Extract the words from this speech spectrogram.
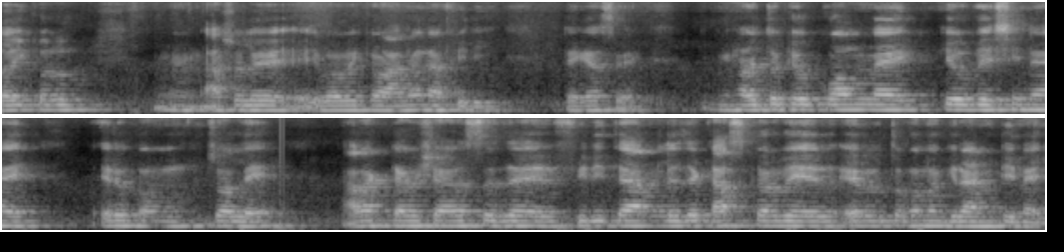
যাই করুক আসলে এইভাবে কেউ আনে না ফ্রি, ঠিক আছে? হয়তো কেউ কম নেয়, কেউ বেশি নেয়, এরকম চলে। আর একটা বিষয় হচ্ছে যে, ফ্রিতে আনলে যে কাজ করবে, এর তো কোনো গ্যারান্টি নাই।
